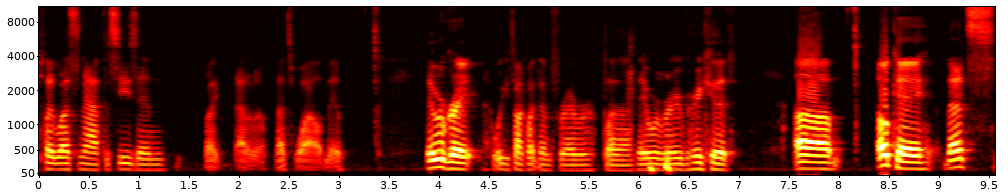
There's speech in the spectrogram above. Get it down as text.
played less than half the season Like I don't know. That's wild, man. They were great. We could talk about them forever, but uh, they were very very good. Um, okay, that's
